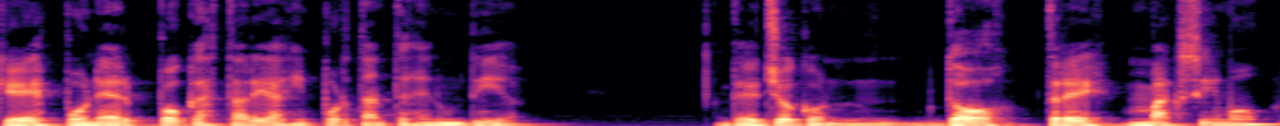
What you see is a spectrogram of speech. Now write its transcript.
que es poner pocas tareas importantes en un día. De hecho, con dos, tres máximo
